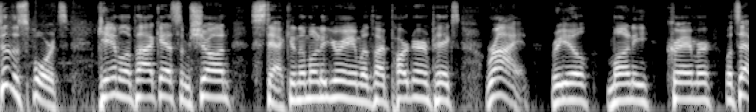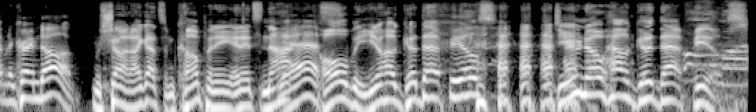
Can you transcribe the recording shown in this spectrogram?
to the Sports Gambling Podcast. I'm Sean, stacking the money green with my partner in picks, Ryan. Real money, Kramer. What's happening, Kramer Dog? Sean, I got some company, and it's not Yes. Colby. You know how good that feels? Do you know how good that feels?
